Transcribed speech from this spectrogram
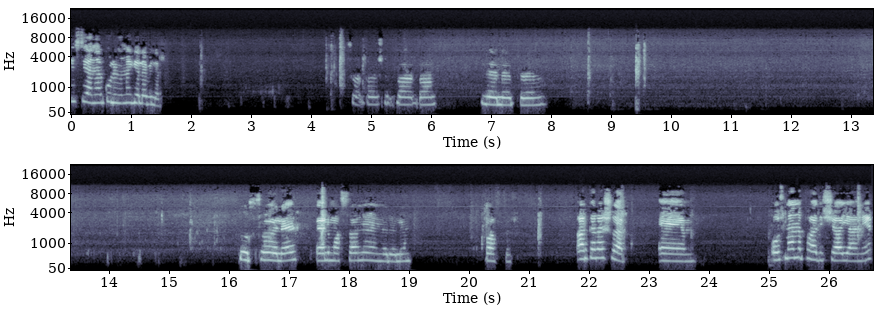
İsteyenler kulübüme gelebilir. Şu arkadaşlıklardan LLP. Dur şöyle elmaslar ne önerelim? Bastır. Arkadaşlar eee Osmanlı padişahı yani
